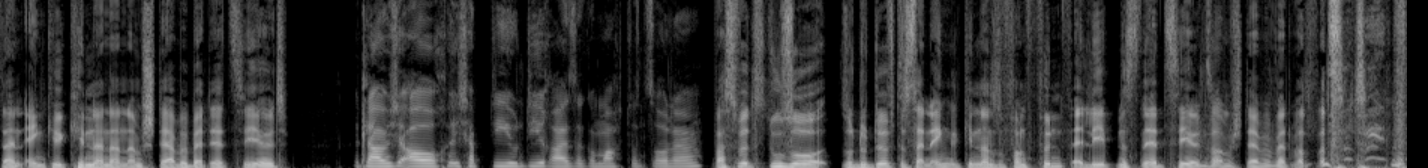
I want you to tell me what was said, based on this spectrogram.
seinen Enkelkindern dann am Sterbebett erzählt. Glaube ich auch. Ich habe die und die Reise gemacht und so, ne? Was würdest du so, so du dürftest deinen Enkelkindern so von fünf Erlebnissen erzählen, so am Sterbebett. Was würdest du denen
